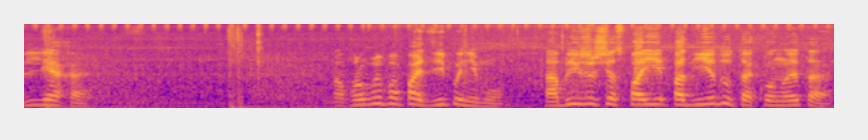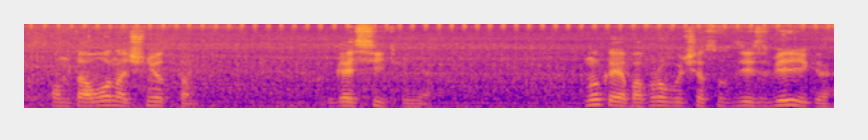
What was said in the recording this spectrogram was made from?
Бляха. Попробуй попади по нему. А ближе сейчас подъеду, так он это, он того начнет там гасить меня. Ну-ка я попробую сейчас вот здесь с берега.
